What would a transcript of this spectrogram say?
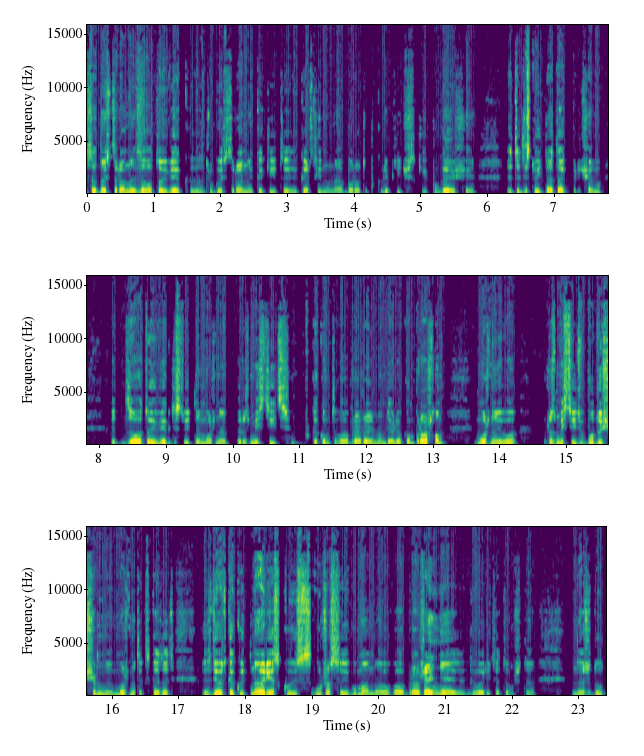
с одной стороны, золотой век, с другой стороны, какие-то картины, наоборот, апокалиптические, пугающие. Это действительно так, причем этот золотой век действительно можно разместить в каком-то воображаемом далеком прошлом, можно его разместить в будущем, можно, так сказать, сделать какую-то нарезку из ужаса и гуманного воображения, говорить о том, что нас ждут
